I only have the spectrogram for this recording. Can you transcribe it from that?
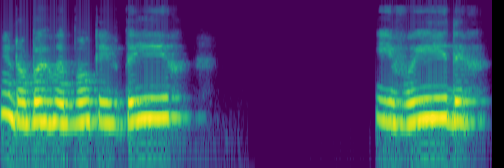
І роби глибокий вдих і видих,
